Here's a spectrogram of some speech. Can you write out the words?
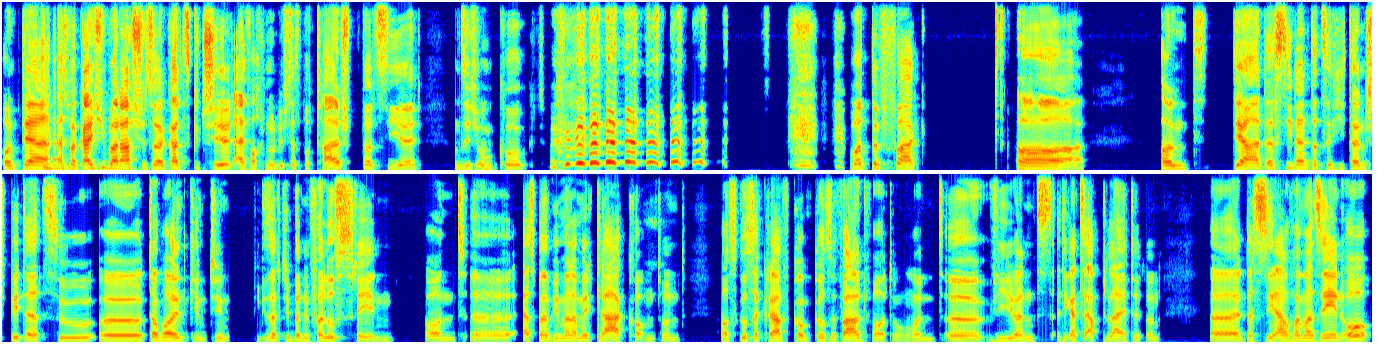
Und der Mhm. erstmal gar nicht überrascht ist, sondern ganz gechillt einfach nur durch das Portal spaziert und sich umguckt. What the fuck? Oh. Und ja, dass die dann tatsächlich dann später zu äh, Tom Holland gehen, die, wie gesagt, über den Verlust reden. Und äh, erstmal, wie man damit klarkommt. Und aus großer Kraft kommt große Verantwortung. Und äh, wie man die ganze ableitet. Und äh, dass sie auf einmal sehen, oh,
